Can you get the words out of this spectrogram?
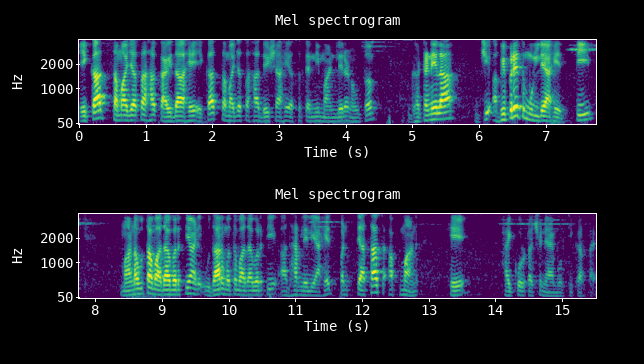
एकाच समाजाचा हा कायदा आहे एकाच समाजाचा हा देश आहे असं त्यांनी मांडलेलं नव्हतं. घटनेला जी अभिप्रेत मूल्ये आहेत ती मानवतावादावरती आणि उदारमतवादावरती आधारलेली आहेत पण त्याचाच अपमान हे हायकोर्टाचे न्यायमूर्ती करतायत.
